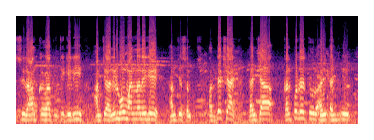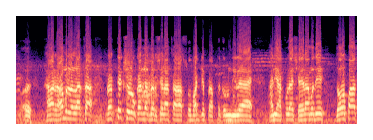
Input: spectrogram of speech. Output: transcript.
श्रीराम कलाकृती केली. आमचे अनिल भाऊ माननाने जे आमचे सं अध्यक्ष आहेत त्यांच्या कल्पनेतून आणि त्यांची हा रामललाचा प्रत्यक्ष लोकांना दर्शनाचा हा सौभाग्य प्राप्त करून दिलेला आहे. आणि अकोला शहरामध्ये जवळपास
